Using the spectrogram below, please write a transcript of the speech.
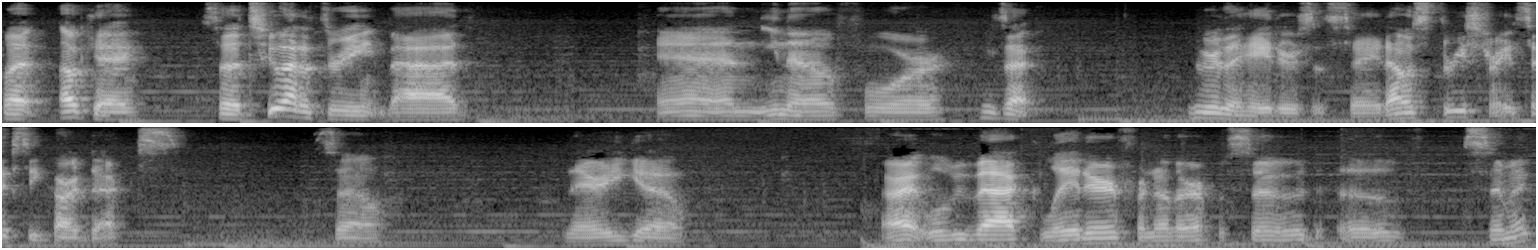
But, okay, so two out of three ain't bad. And, you know, for who's that? Who are the haters that say that was three straight 60 card decks? So, there you go. Alright, we'll be back later for another episode of Simic.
